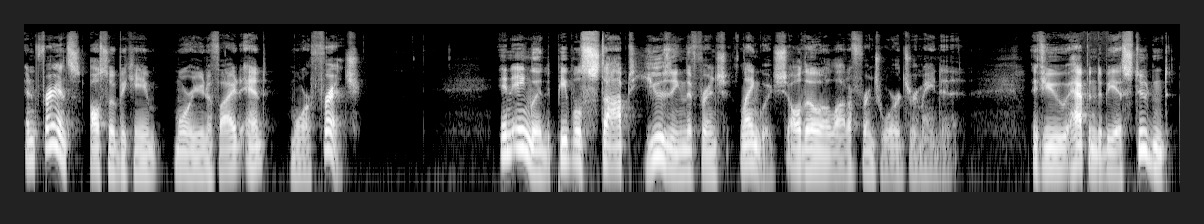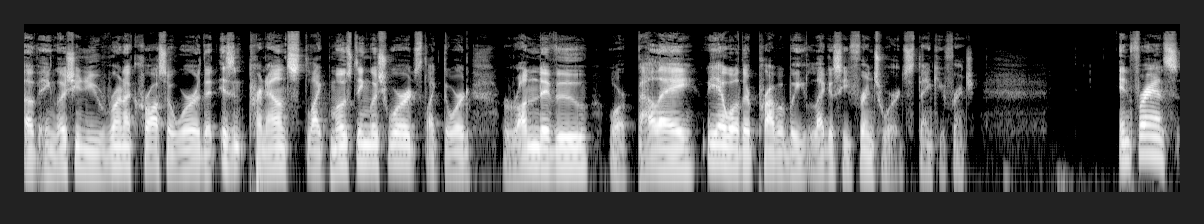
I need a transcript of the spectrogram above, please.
and France also became more unified and more French. In England, people stopped using the French language, although a lot of French words remained in it. If you happen to be a student of English and you run across a word that isn't pronounced like most English words, like the word rendezvous or ballet, yeah, well, they're probably legacy French words. Thank you, French. In France,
